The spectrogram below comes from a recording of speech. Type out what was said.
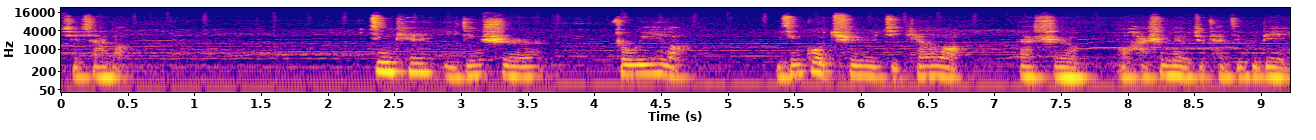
写下的。今天已经是周一了，已经过去几天了。但是我还是没有去看这部电影。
